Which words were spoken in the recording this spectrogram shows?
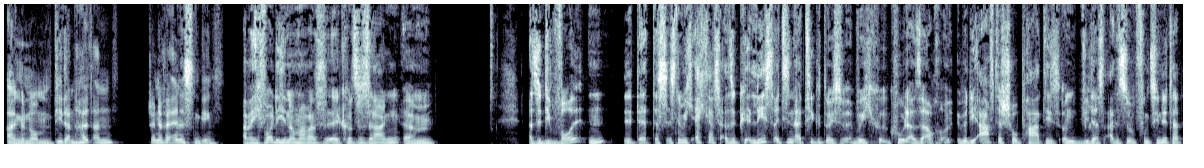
angenommen, die dann halt an Jennifer Aniston ging. Aber ich wollte hier noch mal was äh, kurzes sagen. Ähm, also die wollten, das ist nämlich echt ganz, also lest euch diesen Artikel durch, ist wirklich cool, also auch über die Aftershow-Partys und wie das alles so funktioniert hat.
